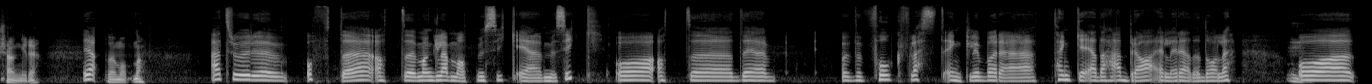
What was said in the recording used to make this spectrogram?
sjangere Ja. på den måten, da. Jeg tror eh, ofte at eh, man glemmer at musikk er musikk, og at det folk flest egentlig bare tenker er det her bra eller er det dårlig. Og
